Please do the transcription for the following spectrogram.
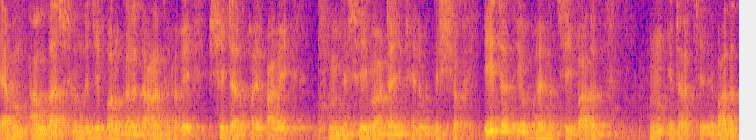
এবং আল্লাহর সামনে যে পরকালে দাঁড়াতে হবে, সেটার ভয় পাবে। সেই ভয়টা এখানে উদ্দেশ্য। এই জাতীয় ভয় হচ্ছে ইবাদত। হম, এটা হচ্ছে এবাদত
